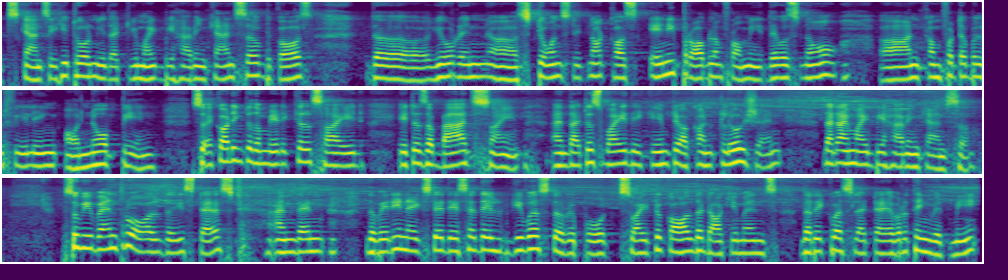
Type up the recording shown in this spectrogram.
it's cancer. He told me that you might be having cancer because the urine uh, stones did not cause any problem for me. There was no uh, uncomfortable feeling or no pain. So, according to the medical side, it is a bad sign, and that is why they came to a conclusion that I might be having cancer. So we went through all these tests, and then the very next day they said they'll give us the report. So I took all the documents, the request letter, everything with me.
